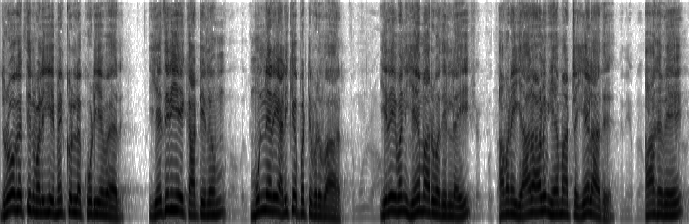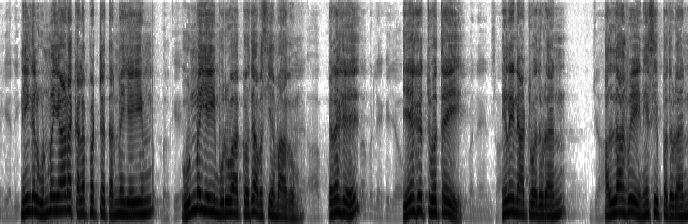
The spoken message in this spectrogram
துரோகத்தின் வழியை மேற்கொள்ளக்கூடியவர் எதிரியை காட்டிலும் முன்னரே அளிக்கப்பட்டு விடுவார். இறைவன் ஏமாறுவதில்லை. அவனை யாராலும் ஏமாற்ற இயலாது. ஆகவே நீங்கள் உண்மையான களப்பற்ற தன்மையையும் உண்மையையும் உருவாக்குவது அவசியமாகும். பிறகு ஏகத்துவத்தை நிலைநாட்டுவதுடன் அல்லாஹ்வை நேசிப்பதுடன்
